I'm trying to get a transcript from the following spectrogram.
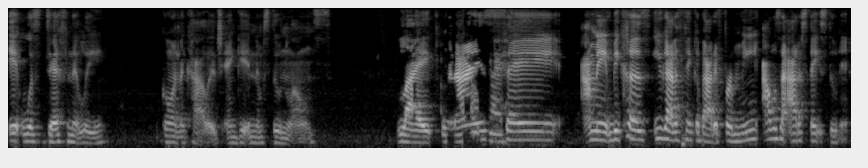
it was definitely going to college and getting them student loans. Like when I okay. say, I mean, because you got to think about it. For me, I was an out of state student.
